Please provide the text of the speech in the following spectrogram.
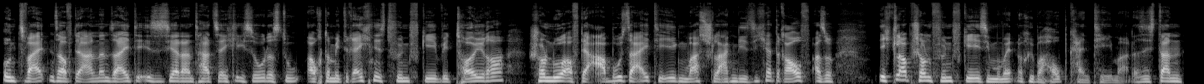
und zweitens auf der anderen Seite ist es ja dann tatsächlich so, dass du auch damit rechnest, 5G wird teurer, schon nur auf der Abo-Seite irgendwas schlagen die sicher drauf, also ich glaube schon, 5G ist im Moment noch überhaupt kein Thema. Das ist dann,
